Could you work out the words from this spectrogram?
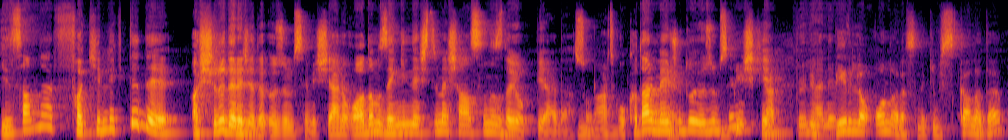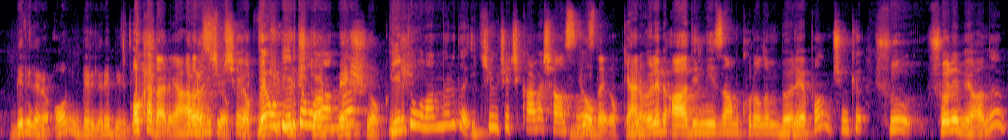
insanlar fakirlikte de aşırı derecede özümsemiş. Yani o adamı zenginleştirme şansınız da yok bir yerden sonra. Artık o kadar mevcudu özümsemiş ki. Yani böyle Yani- 1 ile 10 arasındaki bir skalada birileri 10, birileri 1 O kadar ya arada hiçbir şey yok. Ve o birde olanlar, 5 yok. birde olanları da 2-3'e çıkarma şansınız Yok, da yok. Yani yok. öyle bir adil nizam kuralım böyle Yok. yapalım. Çünkü şu şöyle bir anı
